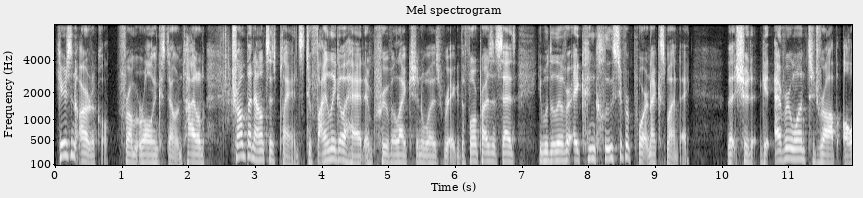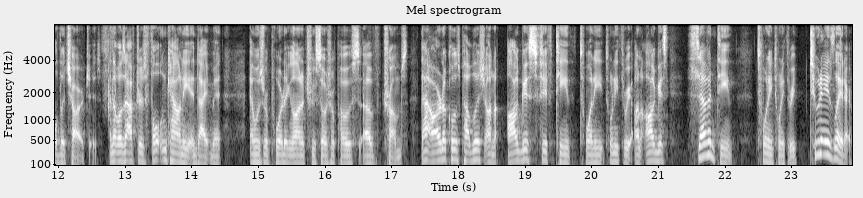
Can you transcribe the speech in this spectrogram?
Here's an article from Rolling Stone titled Trump announces plans to finally go ahead and prove election was rigged. The former president says he will deliver a conclusive report next Monday that should get everyone to drop all the charges. And that was after his Fulton County indictment and was reporting on a Truth Social post of Trump's. That article was published on August 15th, 2023. On August 17th, 2023, two days later,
